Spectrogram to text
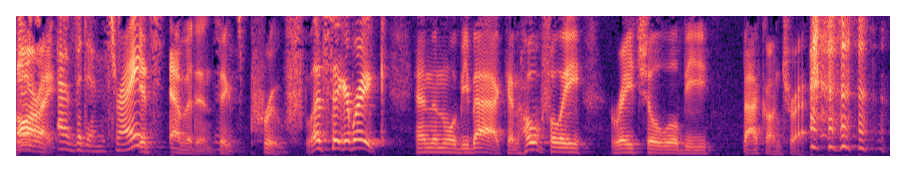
All There's right. evidence, right? It's evidence, it's proof. Let's take a break and then we'll be back. And hopefully, Rachel will be back on track.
